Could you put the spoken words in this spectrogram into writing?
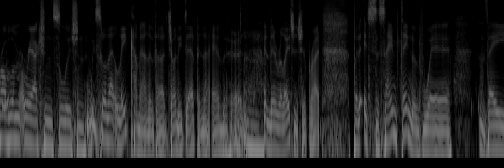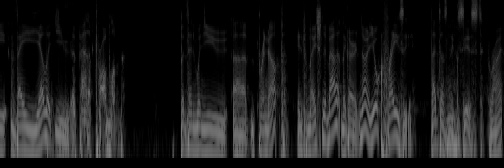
problem, reaction, solution. we saw that leak come out of uh, Johnny Depp and uh, Amber Heard and their relationship, right? But it's the same thing of where they they yell at you about a problem, but then when you uh, bring up information about it, they go, "No, you're crazy." That doesn't exist, right?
